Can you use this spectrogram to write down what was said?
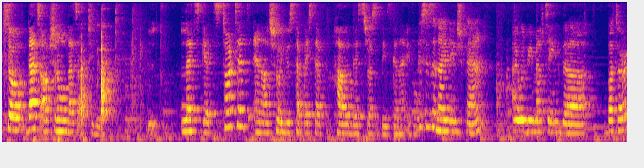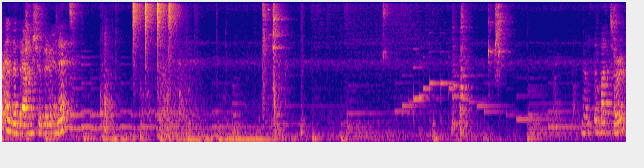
So that's optional, that's up to you. Let's get started and I'll show you step by step how this recipe is gonna evolve. This is a nine inch pan. I will be melting the butter and the brown sugar in it. Melt the butter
